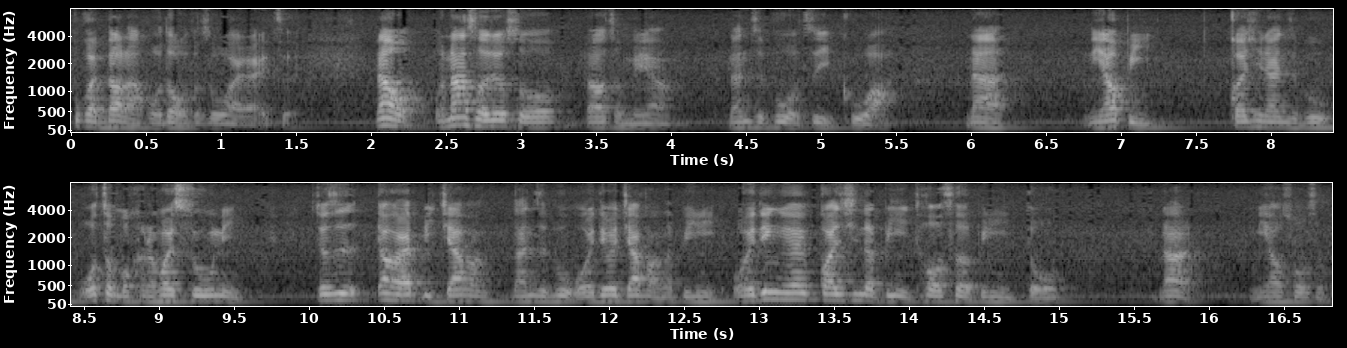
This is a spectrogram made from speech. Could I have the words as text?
不管到哪活动我都是外来者。那我我那时候就说，不要怎么样，男子部我自己顾啊，那你要比。关心男子部，我怎么可能会输你？就是要来比家访男子部，我一定会家访的比你，我一定会关心的比你透彻，比你多。那你要说什么？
